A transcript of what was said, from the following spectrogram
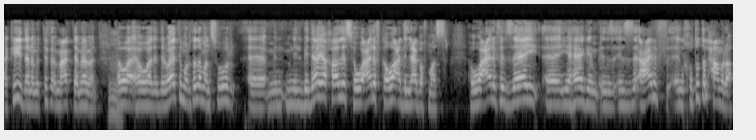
أكيد أنا متفق معاك تماما. هو هو دلوقتي مرتضى منصور آه، من من البداية خالص هو عارف قواعد اللعبة في مصر. هو عارف إزاي آه، يهاجم إز- عارف الخطوط الحمراء.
